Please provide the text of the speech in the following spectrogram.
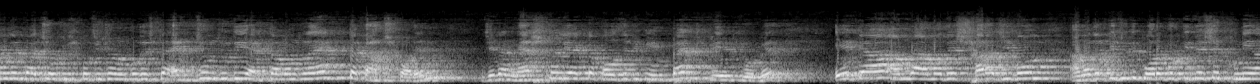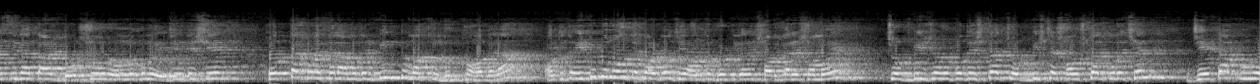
আমাদের প্রায় চব্বিশ, পঁচিশ জন উপদেষ্টা একজন যদি একটা মন্ত্রণালয়ে একটা কাজ করেন, যেটা ন্যাশনালি একটা পজিটিভ ইম্প্যাক্ট ক্রিয়েট করবে, এটা আমরা আমাদের সারা জীবন, আমাদেরকে যদি পরবর্তীতে এসে খুনি হাসিনা তার দোষর, অন্য কোনো এজেন্ট এসে হত্যা করে ফেলে আমাদের বিন্দু মাত্র দুঃখ হবে না। অন্তত এটুকু বলতে পারব যে অন্তর্বর্তীকালীন সরকারের সময়ে চব্বিশ জন উপদেষ্টা চব্বিশটা সংস্কার করেছেন, যেটা পুরো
